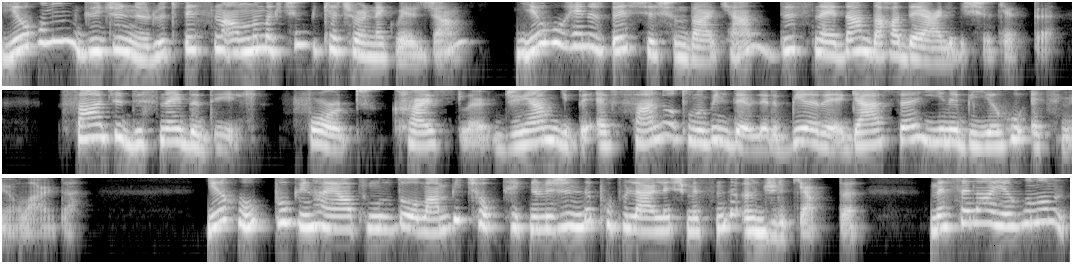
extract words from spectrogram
Yahoo'nun gücünü, rütbesini anlamak için birkaç örnek vereceğim. Yahoo henüz 5 yaşındayken Disney'den daha değerli bir şirketti. Sadece Disney'de değil, Ford, Chrysler, GM gibi efsane otomobil devleri bir araya gelse yine bir Yahoo etmiyorlardı. Yahoo bugün hayatımızda olan birçok teknolojinin de popülerleşmesinde öncülük yaptı. Mesela Yahoo'nun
